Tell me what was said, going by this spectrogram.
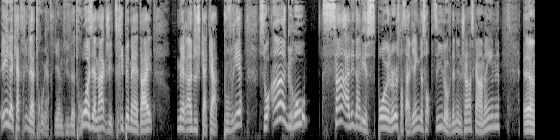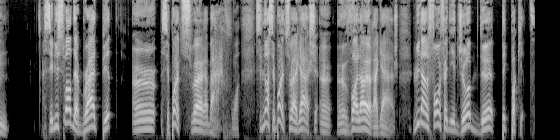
Et le quatrième, le, 3, quatrième, le troisième acte, j'ai tripé ma tête, mais rendu jusqu'à 4. Pour vrai, so, en gros, sans aller dans les spoilers, parce que ça vient de sortir, là, vous donner une chance quand même, euh, c'est l'histoire de Brad Pitt un, c'est pas un tueur à, bah, c'est, non, c'est pas un tueur à gage, c'est un, un voleur à gage. Lui, dans le fond, il fait des jobs de pickpocket.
